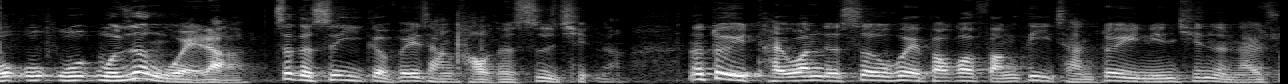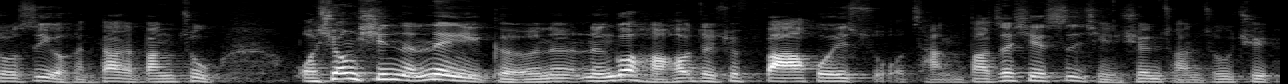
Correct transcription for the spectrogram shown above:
我我我我认为啦，这个是一个非常好的事情啊。那对于台湾的社会，包括房地产，对于年轻人来说是有很大的帮助。我希望新的内阁呢，能够好好的去发挥所长，把这些事情宣传出去。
